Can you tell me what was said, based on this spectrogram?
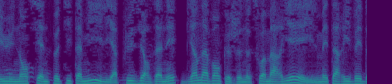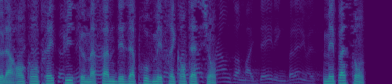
eu une ancienne petite amie il y a plusieurs années, bien avant que je ne sois marié et il m'est arrivé de la rencontrer, puisque ma femme désapprouve mes fréquentations. Mais passons.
